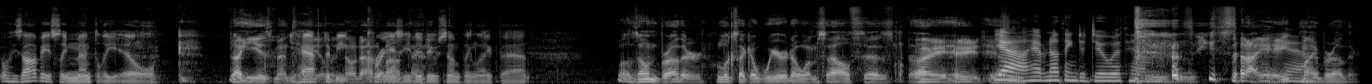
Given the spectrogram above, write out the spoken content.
Well, he's obviously mentally ill. No, he is mentally ill. You have ill, to be no crazy to do something like that. Well, his own brother, who looks like a weirdo himself, says, I hate him. Yeah, I have nothing to do with him. he said, I hate Yeah. my brother.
